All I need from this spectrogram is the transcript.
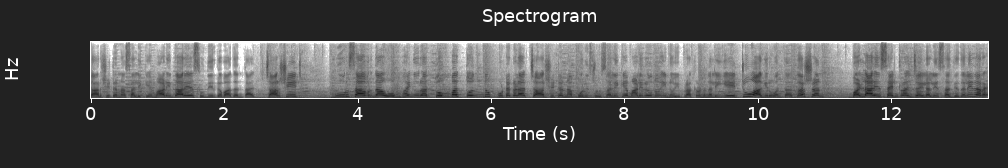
ಚಾರ್ಜ್ ಶೀಟ್ ಅನ್ನ ಸಲ್ಲಿಕೆ ಮಾಡಿದ್ದಾರೆ. ಸುದೀರ್ಘವಾದಂತಹ ಚಾರ್ಜ್ ಶೀಟ್ ಮೂರು ಸಾವಿರದ ಒಂಬೈನೂರ ತೊಂಬತ್ತೊಂದು ಪುಟಗಳ ಚಾರ್ಜ್ ಶೀಟ್ ಅನ್ನ ಪೊಲೀಸರು ಸಲ್ಲಿಕೆ ಮಾಡಿರೋದು. ಇನ್ನು ಈ ಪ್ರಕರಣದಲ್ಲಿ ಎ ಟೂ ಆಗಿರುವಂತಹ ದರ್ಶನ್ ಬಳ್ಳಾರಿ ಸೆಂಟ್ರಲ್ ಜೈಲಲ್ಲಿ ಸದ್ಯದಲ್ಲಿದ್ದಾರೆ.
